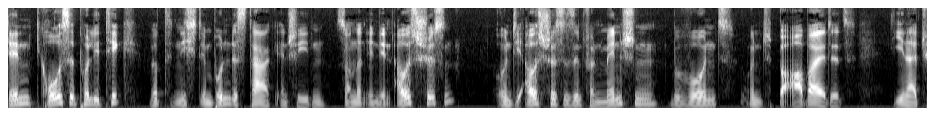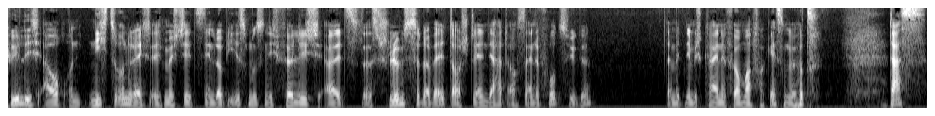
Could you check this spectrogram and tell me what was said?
Denn große Politik wird nicht im Bundestag entschieden, sondern in den Ausschüssen. Und die Ausschüsse sind von Menschen bewohnt und bearbeitet, die natürlich auch, und nicht zu Unrecht, ich möchte jetzt den Lobbyismus nicht völlig als das Schlimmste der Welt darstellen, der hat auch seine Vorzüge, damit nämlich keine Firma vergessen wird. Das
